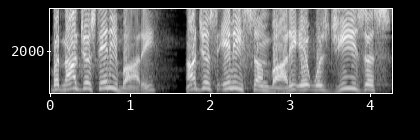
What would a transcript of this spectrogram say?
But not just anybody, not just any somebody, it was Jesus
